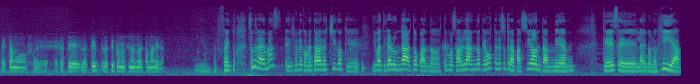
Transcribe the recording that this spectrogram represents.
estamos eh, lo, estoy, lo, estoy, lo estoy promocionando de esta manera. Bien, perfecto. Sandra, además, eh, yo le comentaba a los chicos que iba a tirar un dato cuando estemos hablando, que vos tenés otra pasión también, que es eh, la enología,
